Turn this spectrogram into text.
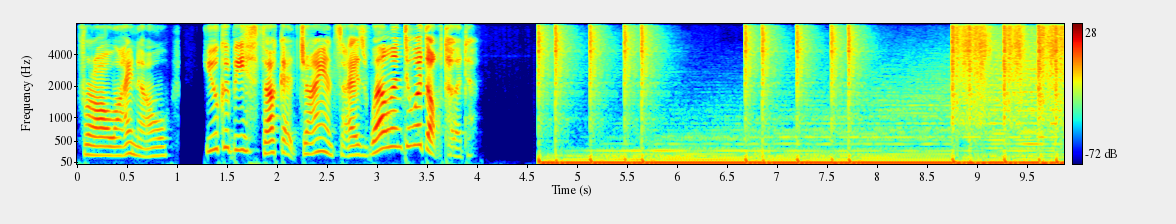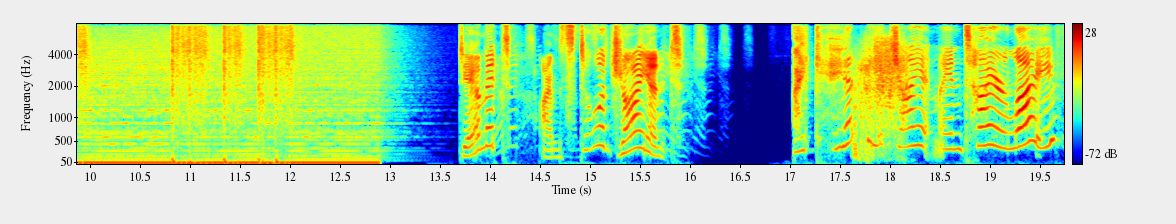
For all I know, you could be stuck at giant size well into adulthood. Damn it! I'm still a giant! I can't be a giant my entire life!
